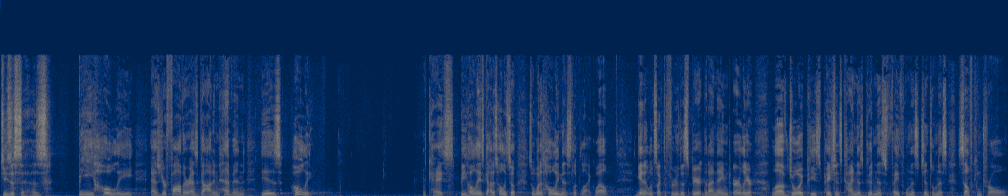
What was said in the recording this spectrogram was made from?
Jesus says, Be holy as your Father, as God in heaven, is holy. Okay, be holy as God is holy. So, so what does holiness look like? Well, again, it looks like the fruit of the Spirit that I named earlier love, joy, peace, patience, kindness, goodness, faithfulness, gentleness, self control.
